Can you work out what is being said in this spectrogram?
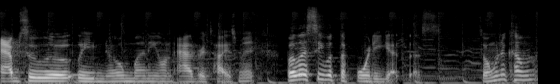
absolutely no money on advertisement. But let's see what the 40 gets us. So I'm gonna come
